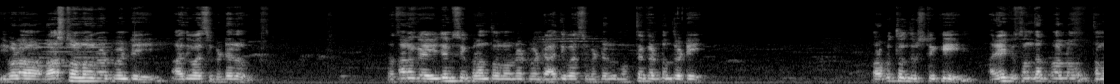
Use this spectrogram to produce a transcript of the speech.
ఇవాళ రాష్ట్రంలో ఉన్నటువంటి ఆదివాసీ బిడ్డలు ప్రధానంగా ఏజెన్సీ ప్రాంతంలో ఉన్నటువంటి ఆదివాసీ బిడ్డలు ముక్త గడ్డంతో ప్రభుత్వం దృష్టికి అనేక సందర్భాల్లో తమ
